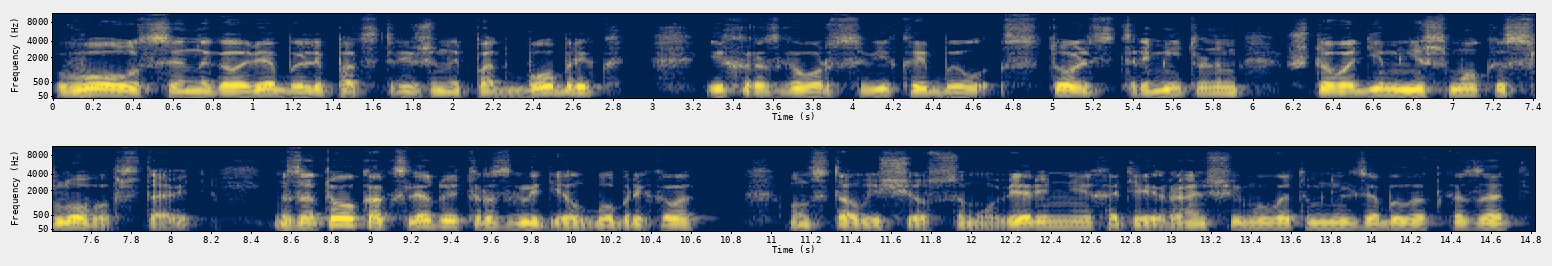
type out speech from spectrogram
Волосы на голове были подстрижены под бобрик, их разговор с Викой был столь стремительным, что Вадим не смог и слова вставить. Зато как следует разглядел Бобрикова. Он стал еще самоувереннее, хотя и раньше ему в этом нельзя было отказать.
